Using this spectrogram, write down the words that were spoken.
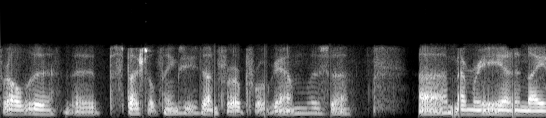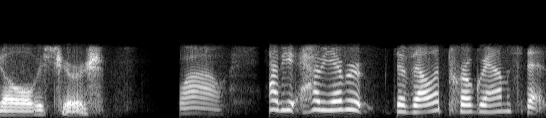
for all the, the special things he's done for our program. Was a, a memory and a night I'll always cherish. Wow. Have you have you ever developed programs that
